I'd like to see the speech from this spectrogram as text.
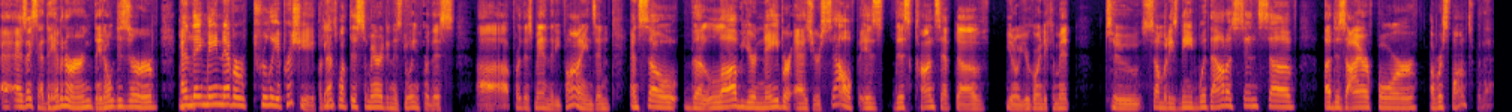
as I said, they haven't earned, they don't deserve, Mhm. and they may never truly appreciate. But Yeah. that's what this Samaritan is doing for this uh for this man that he finds and and so the love your neighbor as yourself is this concept of you know you're going to commit to somebody's need without a sense of a desire for a response for that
